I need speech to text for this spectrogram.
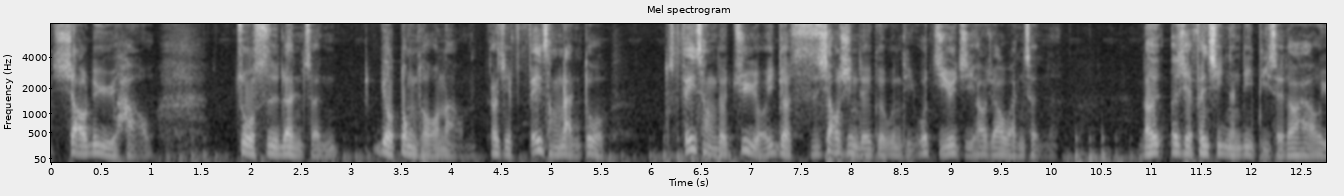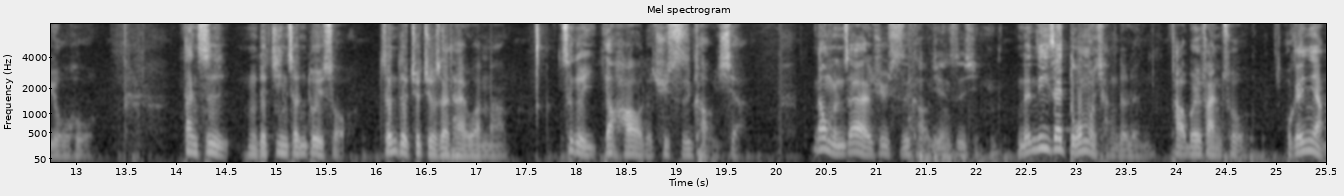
效率好，做事认真。又动头脑，而且非常懒惰，非常的具有一个时效性的一个问题。我几月几号就要完成了，而而且分析能力比谁都还要诱惑。但是你的竞争对手真的就只有在台湾吗？这个要好好的去思考一下。那我们再来去思考一件事情：能力再多么强的人，他会不会犯错？我跟你讲，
